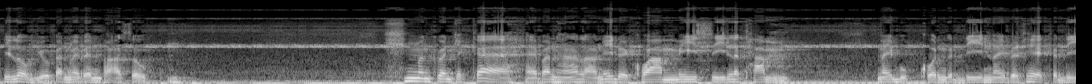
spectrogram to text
ที่โลกอยู่กันไม่เป็นผาสุกมันควรจะแก้ไอ้ปัญหาเหล่านี้โดยความมีศีลธรรม ในบุคคลก็ดีในประเทศก็ดี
